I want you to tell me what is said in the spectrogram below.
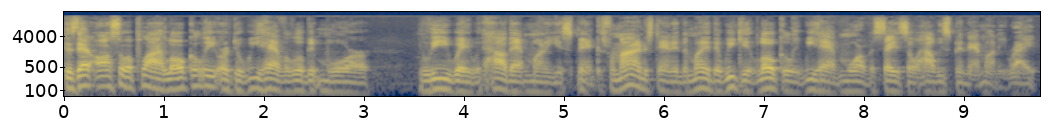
Does that also apply locally, or do we have a little bit more leeway with how that money is spent? Because from my understanding, the money that we get locally, we have more of a say so how we spend that money, right?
